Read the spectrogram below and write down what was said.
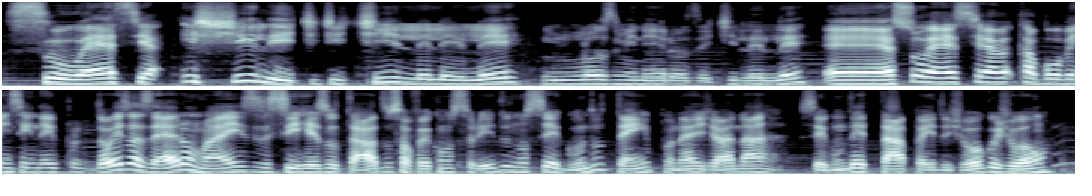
Suécia e Chile, tititi lelele, los mineiros e chilele. É, Suécia acabou vencendo aí por 2 a 0, mas esse resultado só foi construído no segundo tempo, né, já na segunda etapa aí do jogo, João.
